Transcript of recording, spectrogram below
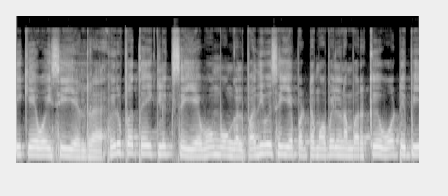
இகேஒய்சி என்ற விருப்பத்தை கிளிக் செய்யவும் உங்கள் பதிவு செய்யப்பட்ட மொபைல் நம்பருக்கு ஓடிபி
